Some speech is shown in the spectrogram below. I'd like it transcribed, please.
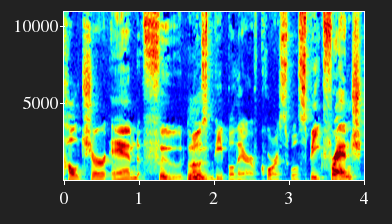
culture, and food. Most people there, of course, will speak French,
